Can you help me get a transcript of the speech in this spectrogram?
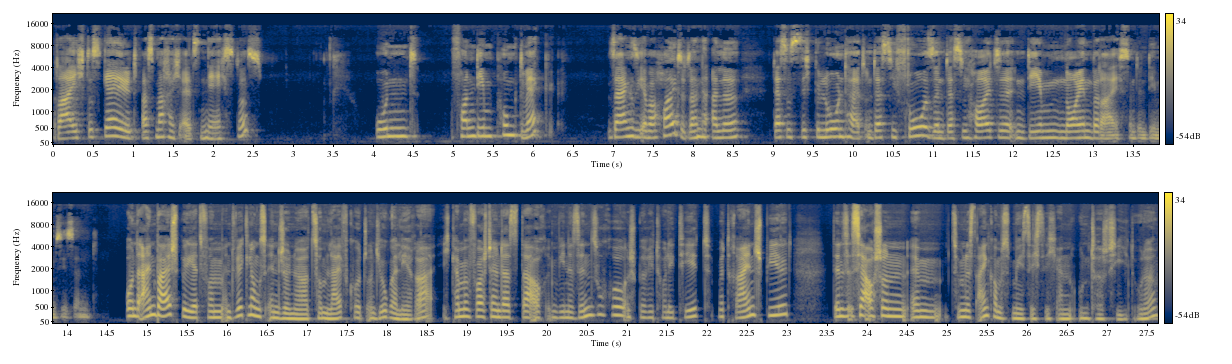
reicht das Geld? Was mache ich als nächstes? Und von dem Punkt weg sagen sie aber heute dann alle, dass es sich gelohnt hat und dass sie froh sind, dass sie heute in dem neuen Bereich sind, in dem sie sind. Und ein Beispiel jetzt vom Entwicklungsingenieur zum Life-Coach und Yogalehrer. Ich kann mir vorstellen, dass da auch irgendwie eine Sinnsuche und Spiritualität mit reinspielt. Denn es ist ja auch schon ähm, zumindest einkommensmäßig sich ein Unterschied, oder?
